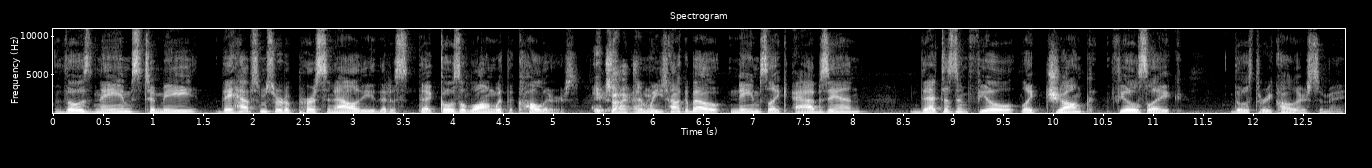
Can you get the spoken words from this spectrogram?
those names to me they have some sort of personality that is that goes along with the colors Exactly. and when you talk about names like abzan that doesn't feel like junk feels like those three colors to me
